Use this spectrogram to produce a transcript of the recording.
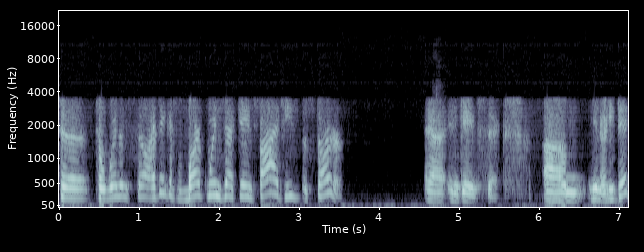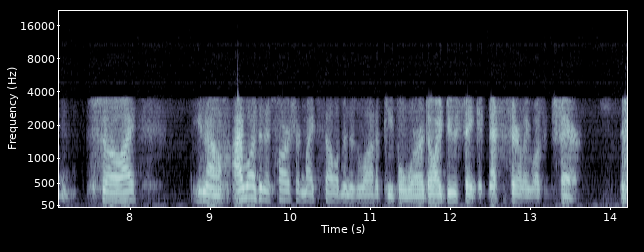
to to win himself. I think if Marc wins that game five, he's the starter uh, in game six. Um, you know, he didn't. So I, you know, I wasn't as harsh on Mike Sullivan as a lot of people were, though I do think it necessarily wasn't fair.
